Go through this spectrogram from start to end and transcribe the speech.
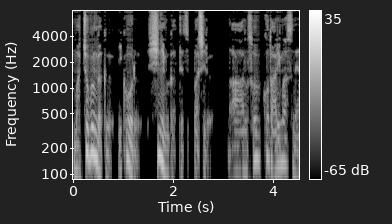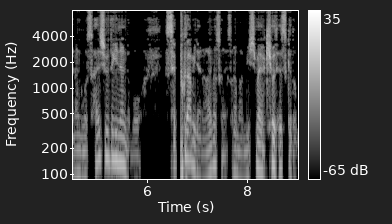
マッチョ文学イコール死に向かって突っ走る。ああ、そういうことありますね。なんかもう最終的になんかもう、切腹だみたいなのありますかね。それはまあ三島由紀夫ですけども。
